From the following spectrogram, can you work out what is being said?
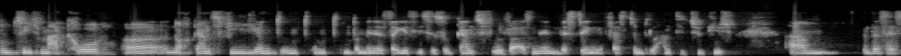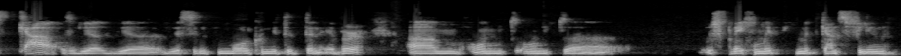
tut sich makro äh, noch ganz viel und, und, und, und am Ende des Tages ist es so ganz Frühphasen-Investing fast ein bisschen antizyklisch. Ähm, und das heißt, klar, also wir, wir, wir sind more committed than ever ähm, und, und äh, sprechen mit, mit ganz vielen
